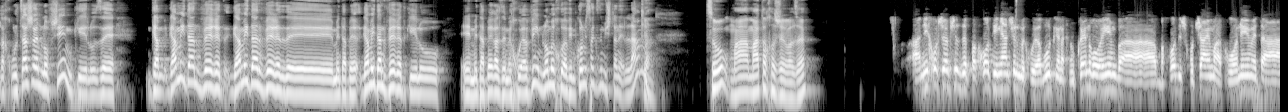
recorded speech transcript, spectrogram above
לחולצה שהם לובשים, כאילו זה... גם, גם עידן ורד, גם עידן ורד אה, מדבר, גם עידן ורד כאילו אה, מדבר על זה מחויבים, לא מחויבים, כל משחק זה משתנה, למה? כן. צור, מה, מה אתה חושב על זה? אני חושב שזה פחות עניין של מחויבות, כי אנחנו כן רואים בחודש, חודשיים האחרונים את, ה,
